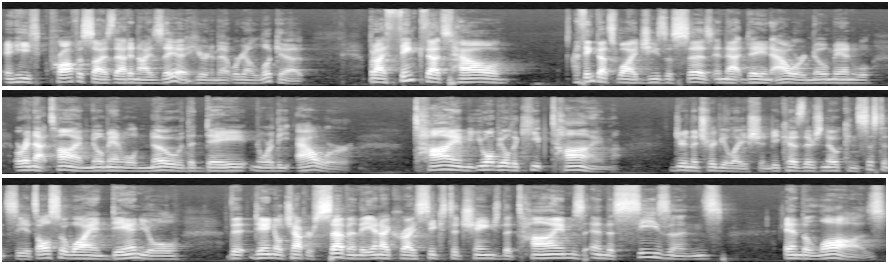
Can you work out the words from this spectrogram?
And he prophesies that in Isaiah here in a minute, we're going to look at. But I think that's how, I think that's why Jesus says, in that day and hour, no man will, or in that time, no man will know the day nor the hour. Time, you won't be able to keep time during the tribulation because there's no consistency. It's also why in Daniel, the, Daniel chapter 7, the Antichrist seeks to change the times and the seasons and the laws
